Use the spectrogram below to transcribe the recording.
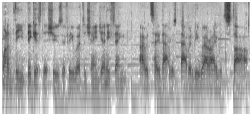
one of the biggest issues. If we were to change anything, I would say that was that would be where I would start.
